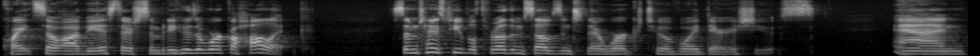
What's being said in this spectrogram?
quite so obvious. There's somebody who's a workaholic. Sometimes people throw themselves into their work to avoid their issues. And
